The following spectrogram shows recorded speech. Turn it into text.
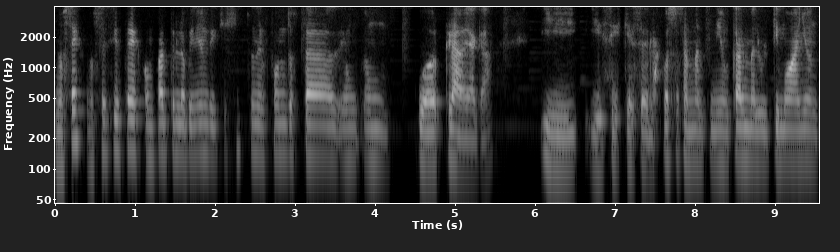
no sé, no sé si ustedes comparten la opinión de que Egipto en el fondo está un jugador clave acá. Y, si es que las cosas se han mantenido en calma el último año, en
